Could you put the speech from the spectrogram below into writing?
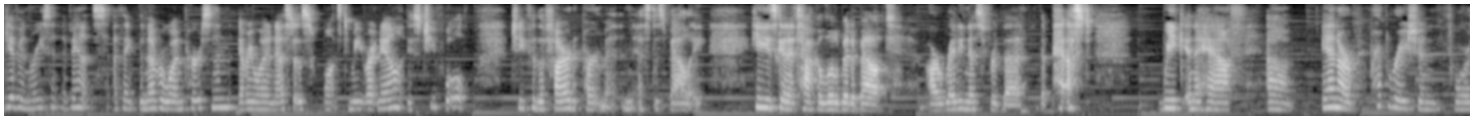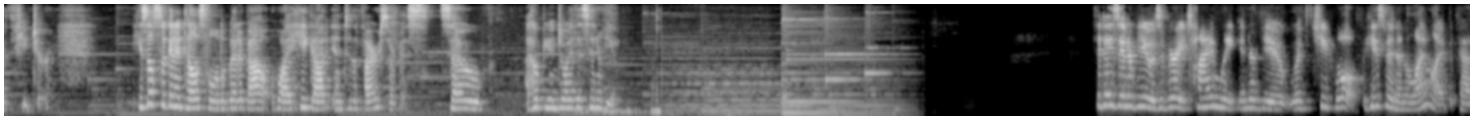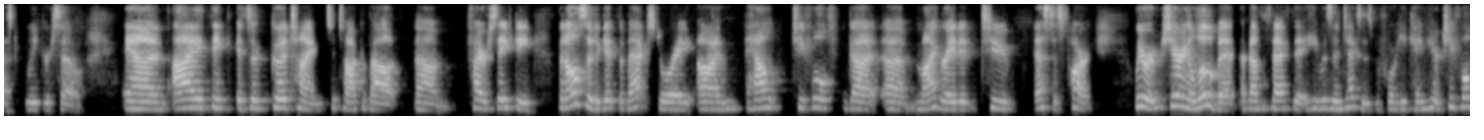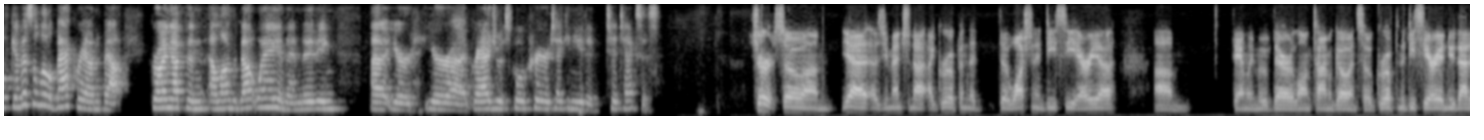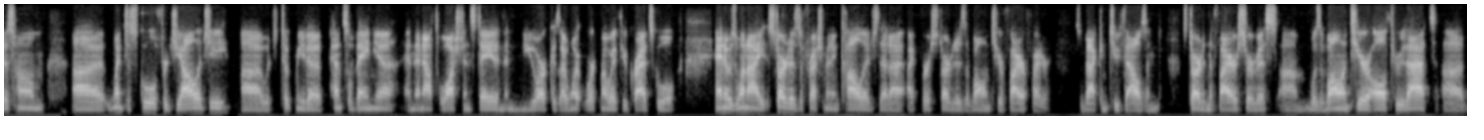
given recent events. I think the number one person everyone in Estes wants to meet right now is Chief Wolf, Chief of the Fire Department in Estes Valley. He's going to talk a little bit about our readiness for the, the past week and a half um, and our preparation for the future. He's also going to tell us a little bit about why he got into the fire service. So I hope you enjoy this interview. Today's interview is a very timely interview with Chief Wolf. He's been in the limelight the past week or so. And I think it's a good time to talk about um, fire safety, but also to get the backstory on how Chief Wolf got uh, migrated to Estes Park. We were sharing a little bit about the fact that he was in Texas before he came here. Chief Wolf, give us a little background about growing up in, along the Beltway and then moving uh, your your uh, graduate school career taking you to, to Texas? Sure. So um, yeah, as you mentioned, I, I, grew up in the, the Washington D.C. area. Um, family moved there a long time ago, and so grew up in the D.C. area. Knew that as home. Uh, went to school for geology, uh, which took me to Pennsylvania, and then out to Washington State, and then New York as I went, worked my way through grad school. And it was when I started as a freshman in college that I, I first started as a volunteer firefighter. So back in 2000 started in the fire service, um, was a volunteer all through that. Uh,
